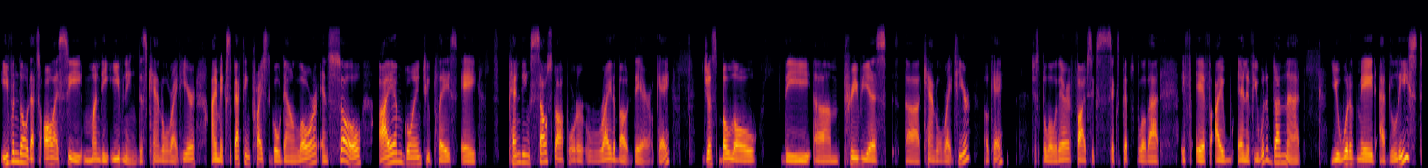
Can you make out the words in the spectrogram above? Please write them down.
even though that's all I see Monday evening, this candle right here, I'm expecting price to go down lower, and so I am going to place a pending sell stop order right about there, okay? Just below the um, previous uh, candle right here, okay? Just below there, five, six, six pips below that. If if I and if you would have done that, you would have made at least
